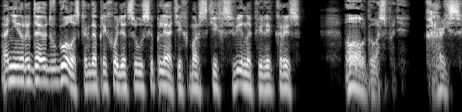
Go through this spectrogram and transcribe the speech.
Они рыдают в голос, когда приходится усыплять их морских свинок или крыс. О, Господи, крысы!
